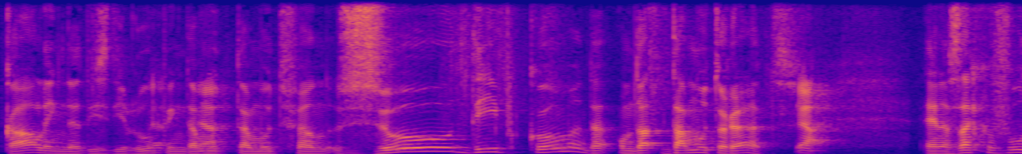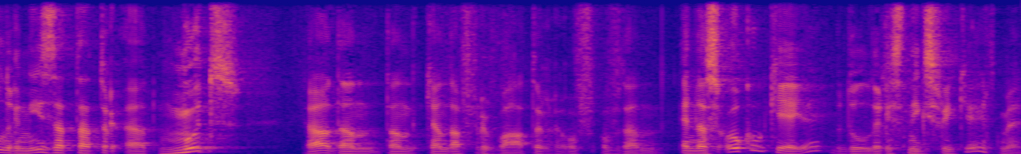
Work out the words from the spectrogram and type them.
kaling, dat is die roeping. Ja, dat, ja. Moet, dat moet van zo diep komen, dat, omdat dat moet eruit. Ja. En als dat gevoel er niet is dat dat eruit moet, ja, dan, dan kan dat verwateren. Of, of dan... En dat is ook oké, hè? Ik bedoel, er is niks verkeerd mee.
